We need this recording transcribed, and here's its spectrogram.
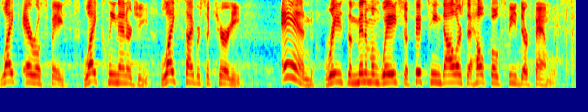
like aerospace, like clean energy, like cybersecurity, and raise the minimum wage to $15 to help folks feed their families.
